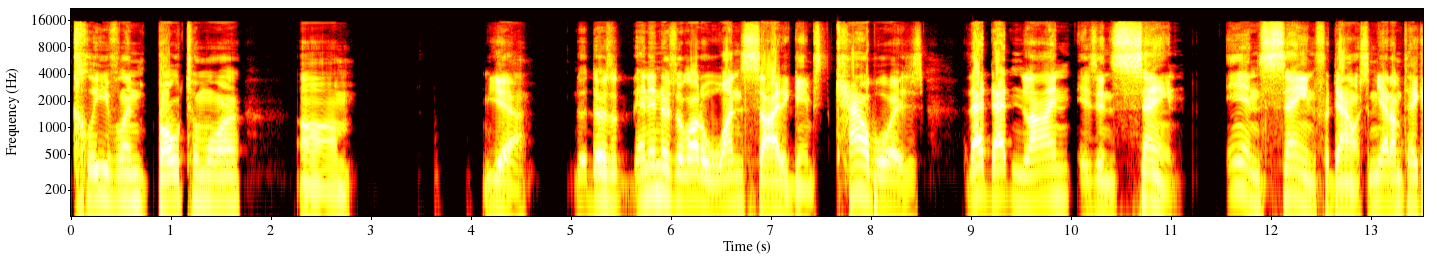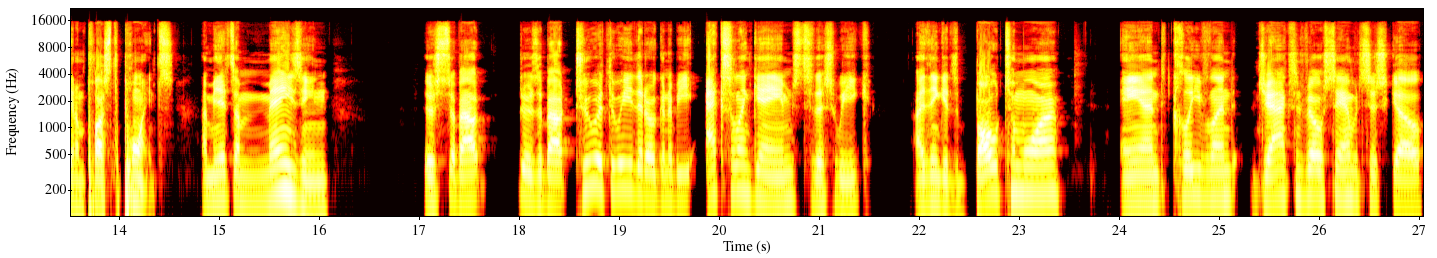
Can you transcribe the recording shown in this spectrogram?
Cleveland, Baltimore. Um, yeah, there's a, and then there's a lot of one-sided games. Cowboys, that that line is insane, insane for Dallas, and yet I'm taking them plus the points. I mean, it's amazing. There's about there's about two or three that are going to be excellent games to this week. I think it's Baltimore and Cleveland, Jacksonville, San Francisco.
